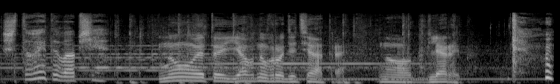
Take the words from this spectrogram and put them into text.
Что это вообще? Ну, это явно вроде театра, но для рыб.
